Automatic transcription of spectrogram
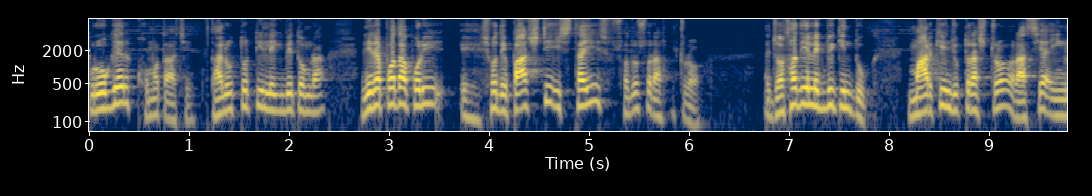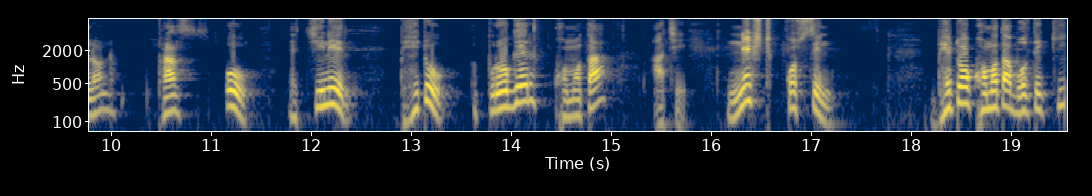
প্রয়োগের ক্ষমতা আছে? তাহলে উত্তরটি লিখবে তোমরা। নিরাপত্তা পরিষদে পাঁচটি স্থায়ী সদস্য রাষ্ট্র। যথা দিয়ে লিখবে কিন্তু মার্কিন যুক্তরাষ্ট্র, রাশিয়া, ইংল্যান্ড, ফ্রান্স ও চীনের ভেটো প্রয়োগের ক্ষমতা আছে। নেক্সট কোশ্চেন। ভেটো ক্ষমতা বলতে কি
